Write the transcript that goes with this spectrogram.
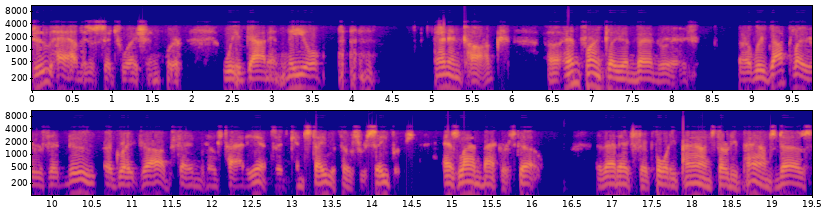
do have is a situation where we've got in Neal and in Cox uh, and frankly in Vander uh, we've got players that do a great job staying with those tight ends and can stay with those receivers as linebackers go. That extra 40 pounds, 30 pounds does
